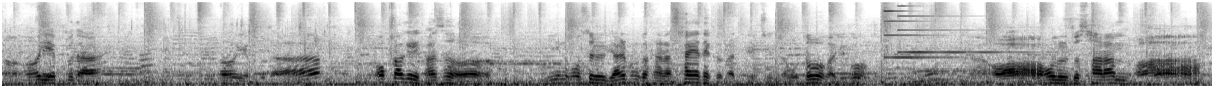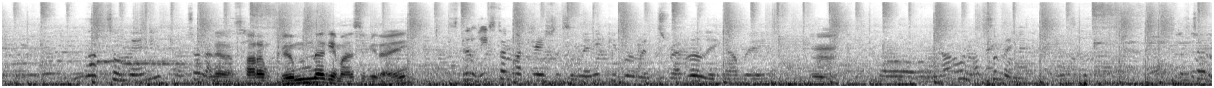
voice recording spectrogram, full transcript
어, 어 예쁘다. 어 예쁘다. 옷가게에 가서 긴 옷을 얇은 것 하나 사야 될 것 같아요. 지금 너무 더워가지고. 어, 오늘도 사람 와 so 괜찮아. 네, 사람 겁나게 많습니다 잉? Still Eastern vacation, so many people were traveling away. 음. So now not so many. 괜찮아.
